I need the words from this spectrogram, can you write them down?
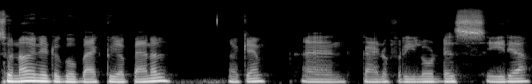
so now you need to go back to your panel okay and kind of reload this area.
